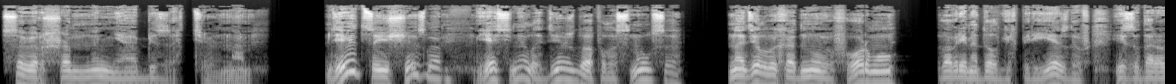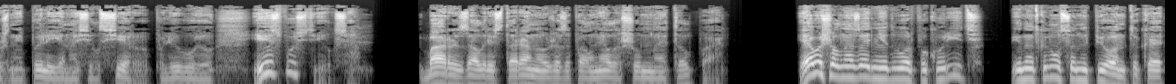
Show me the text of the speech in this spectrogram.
совершенно не обязательно. Девица исчезла, я снял одежду, ополоснулся, надел выходную форму во время долгих переездов из-за дорожной пыли я носил серую, полевую, и спустился. Бар и зал ресторана уже заполняла шумная толпа. Я вышел на задний двор покурить и наткнулся на пионтыка,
